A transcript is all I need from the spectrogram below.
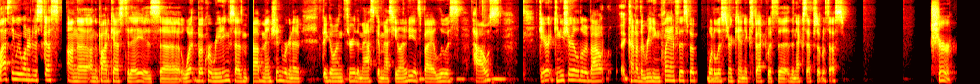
Last thing we wanted to discuss on the on the podcast today is uh, what book we're reading. So as Bob mentioned, we're going to be going through the Mask of Masculinity. It's by Lewis Howes. Garrett, can you share a little bit about uh, kind of the reading plan for this book? What a listener can expect with the the next episode with us? Sure.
